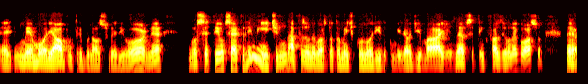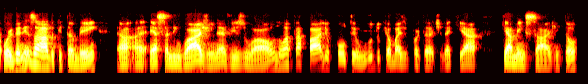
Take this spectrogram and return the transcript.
é, um memorial para um tribunal superior, né, você tem um certo limite. Não dá para fazer um negócio totalmente colorido com um milhão de imagens, né? Você tem que fazer um negócio é, organizado que também essa linguagem né, visual não atrapalhe o conteúdo, que é o mais importante, né, que, é a, que é a mensagem. Então,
